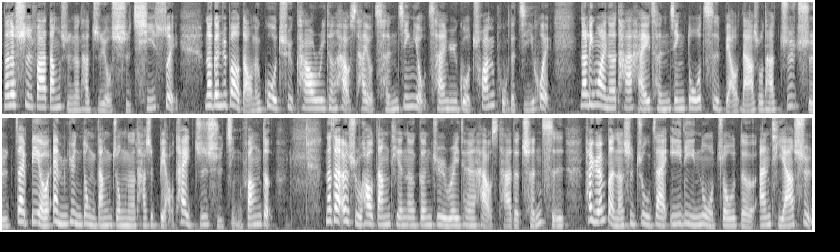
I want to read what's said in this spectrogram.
那在事发当时呢，他只有十七岁。那根据报道呢，过去 Kyle Rittenhouse 他有曾经有参与过川普的集会。那另外呢，他还曾经多次表达说他支持在 BLM 运动当中呢，他是表态支持警方的。那在二十五号当天呢，根据 Rittenhouse 他的陈词，他原本呢是住在伊利诺州的安提亚市。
